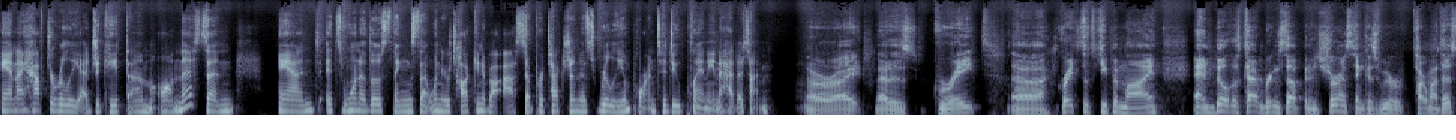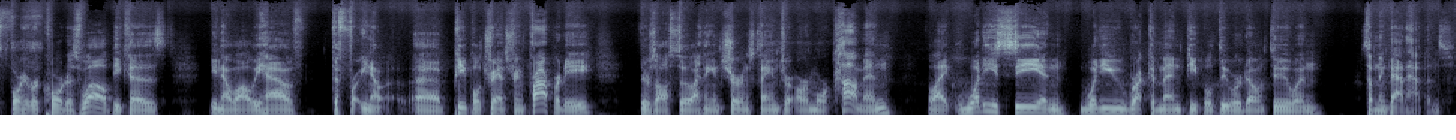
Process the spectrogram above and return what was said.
and I have to really educate them on this. And and it's one of those things that when you're talking about asset protection, it's really important to do planning ahead of time. All right. That is great. Uh, great stuff to keep in mind. And Bill, this kind of brings up an insurance thing because we were talking about this before hit record as well, because, you know, while we have the, you know, uh, people transferring property, there's also, I think, insurance claims are, are more common. Like, what do you see and what do you recommend people do or don't do when something bad happens?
